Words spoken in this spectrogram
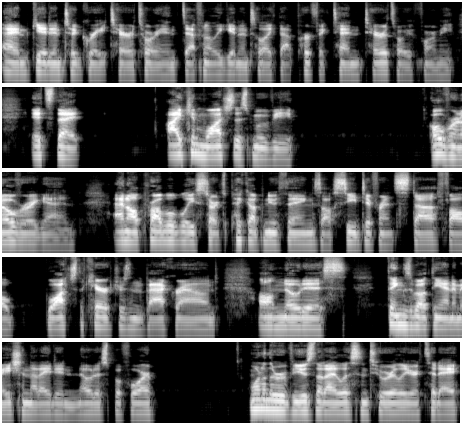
and get into great territory and definitely get into like that perfect 10 territory for me it's that i can watch this movie over and over again and i'll probably start to pick up new things i'll see different stuff i'll watch the characters in the background i'll notice things about the animation that i didn't notice before one of the reviews that i listened to earlier today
